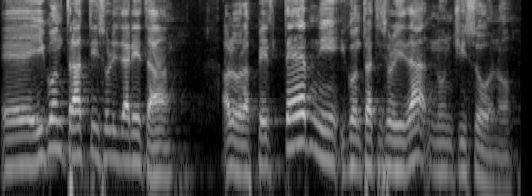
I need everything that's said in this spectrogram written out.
eh, i contratti di solidarietà. Allora, per Terni i contratti di solidarietà non ci sono.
